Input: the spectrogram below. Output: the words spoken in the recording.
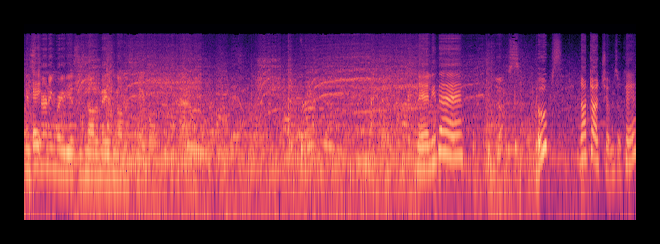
His Hey. turning radius is not amazing on this table. Nearly there. Oops. Oops. Not dodge jumps, okay?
